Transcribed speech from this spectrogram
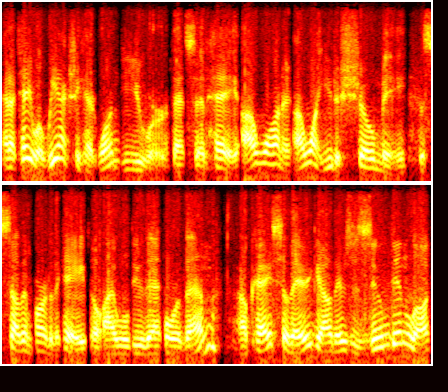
And I tell you what, we actually had one viewer that said, hey, I want it, I want you to show me the southern part of the Cape, so I will do that for them. Okay, so there you go. There's a zoomed in look.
